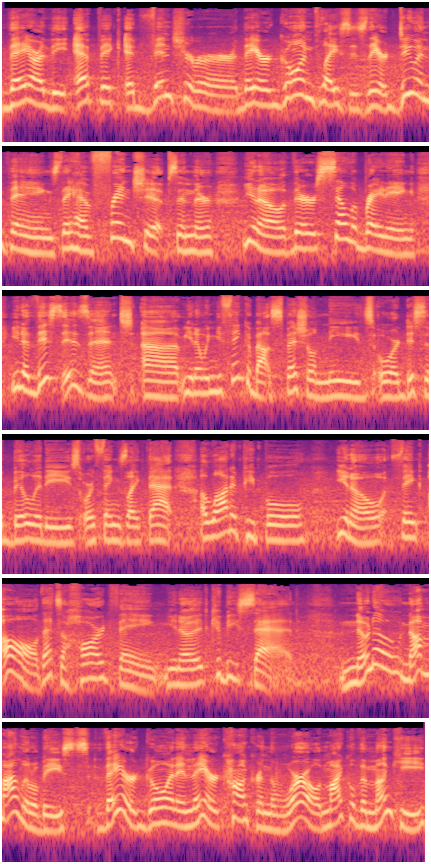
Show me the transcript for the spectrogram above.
They are the epic adventurer. They are going places. They are doing things. They have friendships, and they're you know they're celebrating. You know, this isn't uh, you know when you think about special needs or disabilities or things like that. A lot of people you know think, oh, that's a hard thing. You know, it could be sad. No, no, not my little beasts. They are going and they are conquering the world. Michael the monkey,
